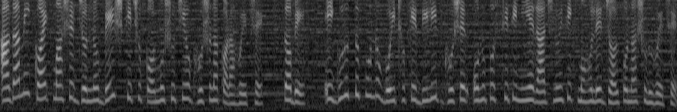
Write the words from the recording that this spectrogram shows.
আগামী কয়েক মাসের জন্য বেশ কিছু কর্মসূচিও ঘোষণা করা হয়েছে। তবে এই গুরুত্বপূর্ণ বৈঠকে দিলীপ ঘোষের অনুপস্থিতি নিয়ে রাজনৈতিক মহলে জল্পনা শুরু হয়েছে।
